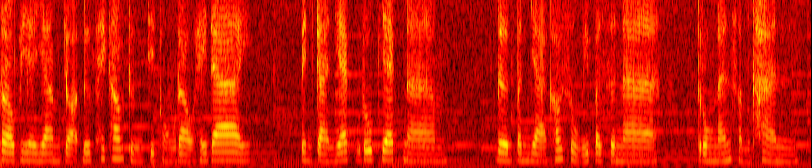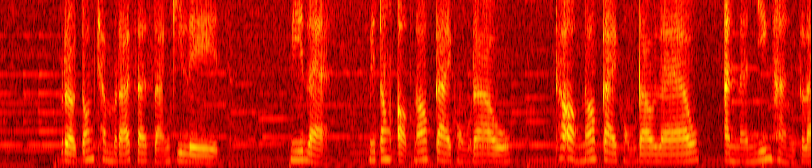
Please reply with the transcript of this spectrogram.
เราพยายามเจาะลึกให้เข้าถึงจิตของเราให้ได้ เป็นการแยกรูปแยกนาม เดินปัญญาเข้าสู่วิปัสสนา ตรงนั้นสำคัญ เราต้องชำระสาสางกิเลส นี่แหละ ไม่ต้องออกนอกกายของเรา ถ้าออกนอกกายของเราแล้ว อันนั้นยิ่งห่างไกล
